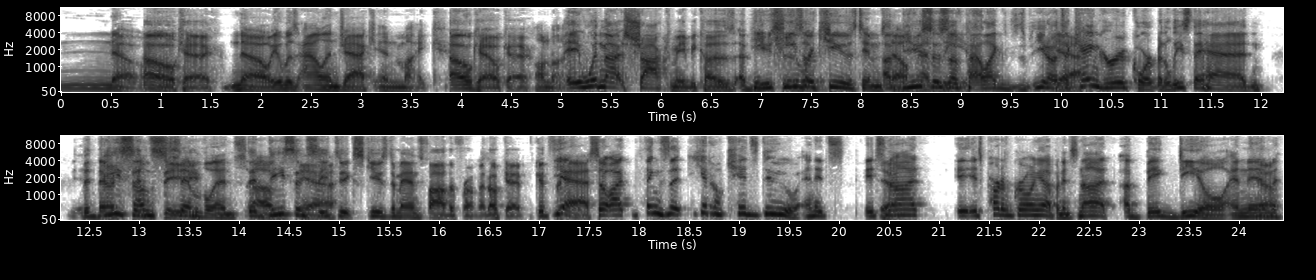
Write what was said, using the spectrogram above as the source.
No, Oh, okay. no, it was Alan, Jack, and Mike Oh, okay, okay. on mine. It would not shock me because He, abuses he of recused himself. abuses of like you know it's Yeah. a kangaroo court but at least they had The decency. semblance. the of- decency yeah. to excuse the man's father from it. Okay, good for yeah so I, things that you know kids do and it's it's Yeah. not it's part of growing up and it's not a big deal and then.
